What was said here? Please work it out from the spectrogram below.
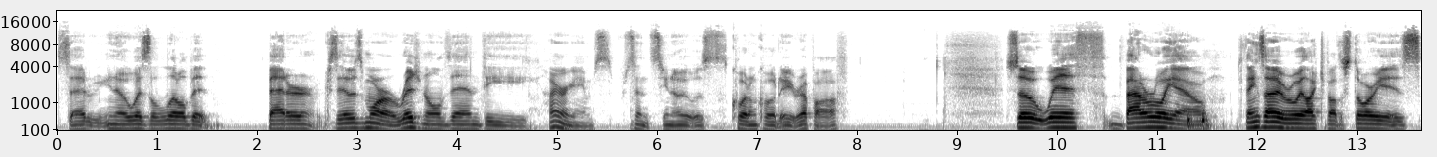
said, you know, was a little bit better because it was more original than the Hunger Games, since you know it was quote unquote a ripoff. So with Battle Royale, things I really liked about the story is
